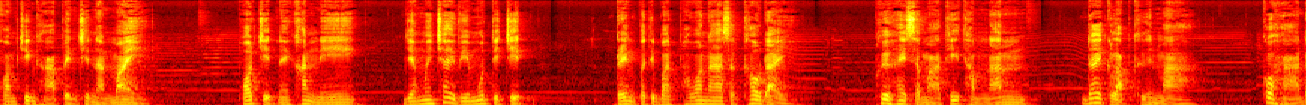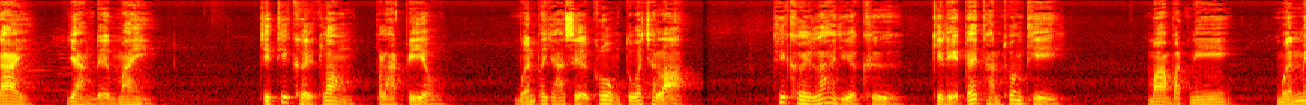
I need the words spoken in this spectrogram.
ความจริงหาเป็นเช่นนั้นไม่ เพราะจิตในขั้นนี้ยังไม่ใช่วิมุตติจิต เร่งปฏิบัติภาวนาสักเท่าใด เพื่อให้สมาธิธรรมนั้น ได้กลับคืนมา ก็หาได้อย่างเดิมไม่ จิตที่เคยคล่องปราดเปรียว เหมือนพญาเสือโคร่งตัวฉลาด ที่เคยล่าเหยื่อคือกิเลสได้ทันท่วงที มาบัดนี้เหมือนแม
